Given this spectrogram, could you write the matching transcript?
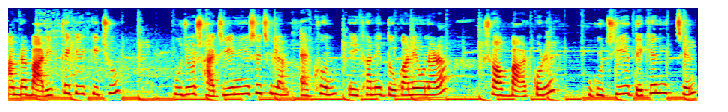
আমরা বাড়ির থেকে কিছু পুজো সাজিয়ে নিয়ে এসেছিলাম। এখন এইখানে দোকানে ওনারা সব বার করে গুছিয়ে দেখে নিচ্ছেন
